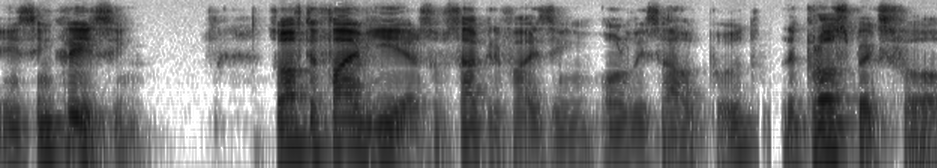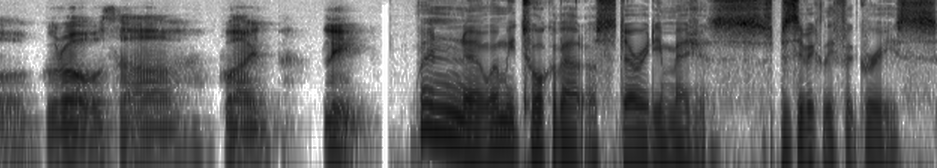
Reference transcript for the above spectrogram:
is increasing. So after five years of sacrificing all this output, the prospects for growth are quite bleak. When, uh, when we talk about austerity measures, specifically for Greece,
